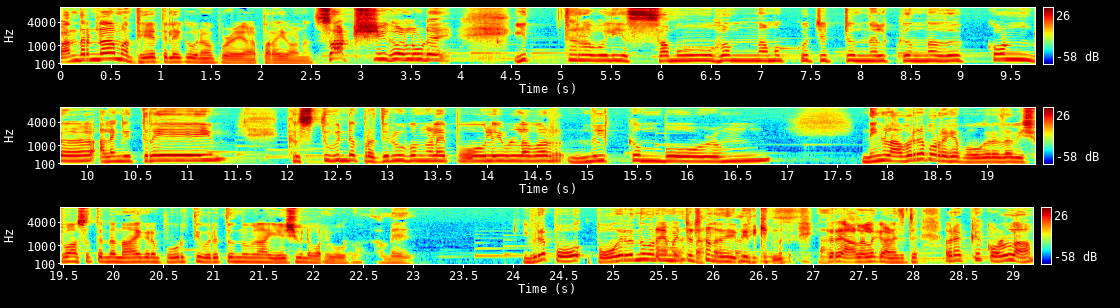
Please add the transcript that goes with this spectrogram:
പന്ത്രണ്ടാം അധ്യായത്തിലേക്ക് വരുമ്പോൾ പറയുകയാണ് സാക്ഷികളുടെ ഇത്ര വലിയ സമൂഹം നമുക്ക് ചുറ്റും നിൽക്കുന്നത് കൊണ്ട് അല്ലെങ്കിൽ ഇത്രയും ക്രിസ്തുവിന്റെ പ്രതിരൂപങ്ങളെ പോലെയുള്ളവർ നിൽക്കുമ്പോഴും നിങ്ങൾ അവരുടെ പുറകെ പോകരുത്. വിശ്വാസത്തിന്റെ നായകനും പൂർത്തി വരുത്തുന്നതിനായി യേശുവിന്റെ പുറകെ പോകുക അമേൻ ഇവരെ പോ പോകരുതെന്ന് പറയാൻ വേണ്ടിയിട്ടാണ് അത് ചെയ്തിരിക്കുന്നത് ഇത്ര ആളുകളെ കാണിച്ചിട്ട് അവരൊക്കെ കൊള്ളാം.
